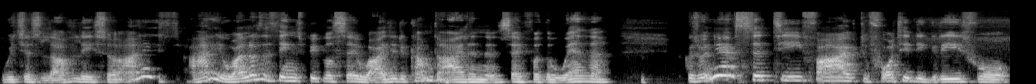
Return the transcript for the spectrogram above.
which is lovely. So I, I, one of the things people say, why did you come to Ireland? And say for the weather. Because when you have 35 to 40 degrees for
